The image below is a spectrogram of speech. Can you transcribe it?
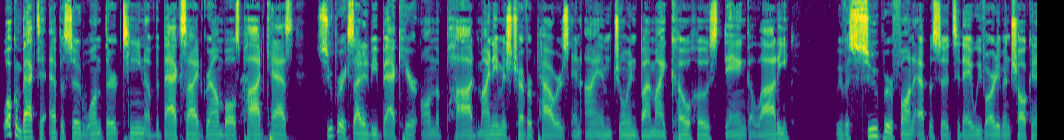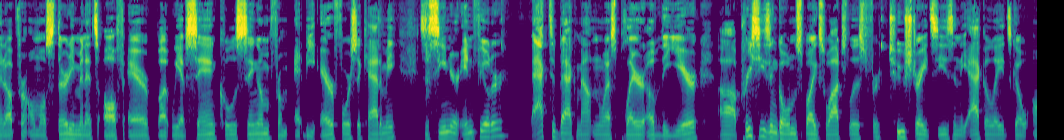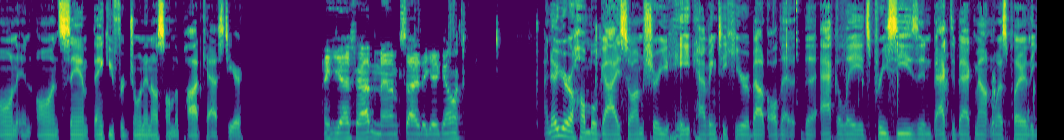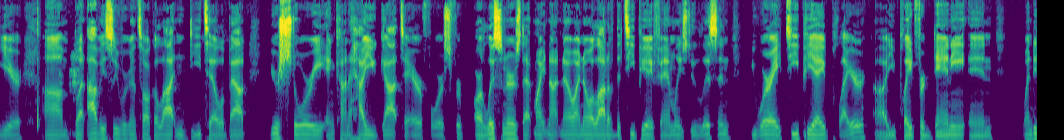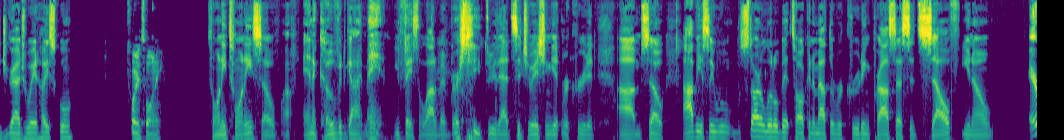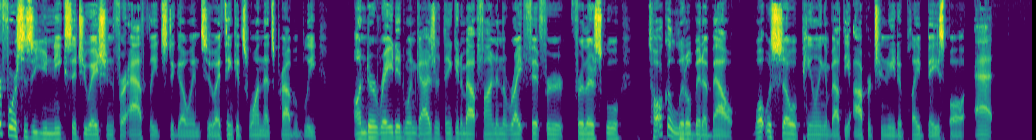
Welcome back to episode 113 of the Backside Ground Balls podcast. Super excited to be back here on the pod. My name is Trevor Powers, and I am joined by my co host, Dan Galati. We have a super fun episode today. We've already been chalking it up for almost 30 minutes off air, but we have Sam Kulasingam from the Air Force Academy. He's a senior infielder, back to back Mountain West Player of the Year. Uh, preseason Golden Spikes watch list for two straight season. The accolades go on and on. Sam, thank you for joining us on the podcast here. Thank you guys for having me, man. I'm excited to get it going. I know you're a humble guy, so I'm sure you hate having to hear about all the the accolades, preseason, back to back Mountain West Player of the Year. Um, but obviously, we're going to talk a lot in detail about your story and kind of how you got to Air Force for our listeners that might not know. I know a lot of the TPA families do listen. You were a TPA player. Uh, you played for Danny And when did you graduate high school? 2020. 2020. So, uh, and a COVID guy, man, you faced a lot of adversity through that situation getting recruited. Um, so, obviously, we'll start a little bit talking about the recruiting process itself. You know, Air Force is a unique situation for athletes to go into. I think it's one that's probably underrated when guys are thinking about finding the right fit for for their school. Talk a little bit about what was so appealing about the opportunity to play baseball at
